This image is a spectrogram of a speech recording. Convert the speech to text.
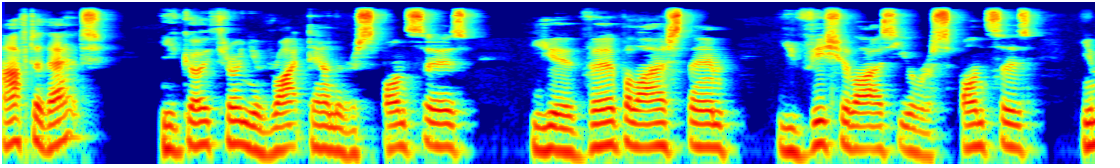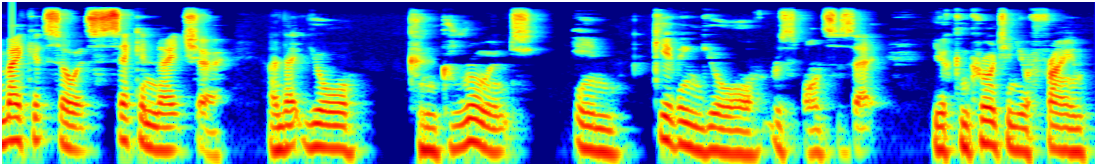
After that, you go through and you write down the responses, you verbalize them, you visualize your responses, you make it so it's second nature and that you're congruent in giving your responses, that you're congruent in your frame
